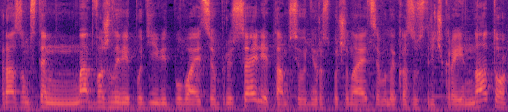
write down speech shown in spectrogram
Разом з тим надважливі події відбуваються в Брюсселі. Там сьогодні розпочинається велика зустріч країн НАТО.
